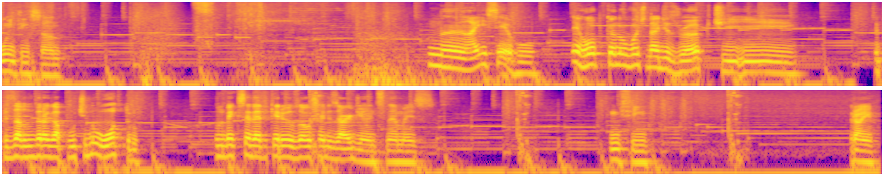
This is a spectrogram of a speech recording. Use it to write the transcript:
Muito insano. Não, aí você errou. Errou porque eu não vou te dar Disrupt e... Você precisava do Dragapult no outro. Tudo bem que você deve querer usar o Charizard antes, né? Mas... Enfim. Estranho.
